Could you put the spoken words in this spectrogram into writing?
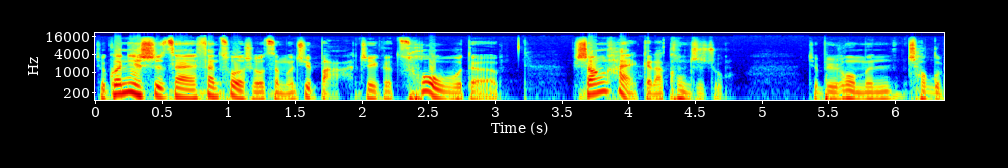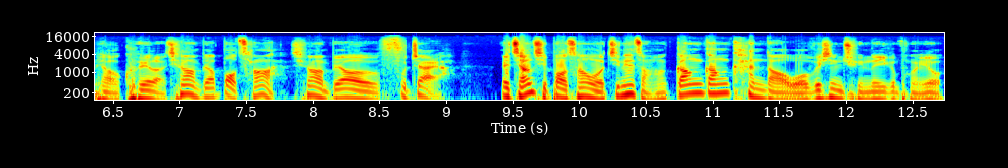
就关键是在犯错的时候，怎么去把这个错误的伤害给它控制住。就比如说我们炒股票亏了，千万不要爆仓啊，千万不要负债啊。哎，讲起爆仓，我今天早上刚刚看到我微信群的一个朋友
